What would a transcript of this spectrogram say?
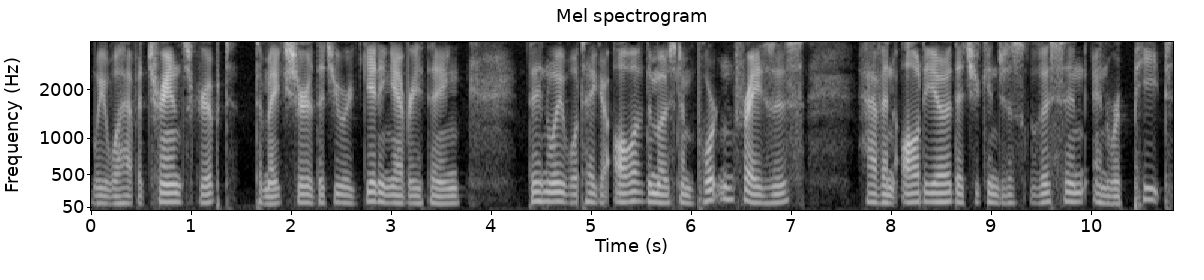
We will have a transcript to make sure that you are getting everything. Then we will take all of the most important phrases, have an audio that you can just listen and repeat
